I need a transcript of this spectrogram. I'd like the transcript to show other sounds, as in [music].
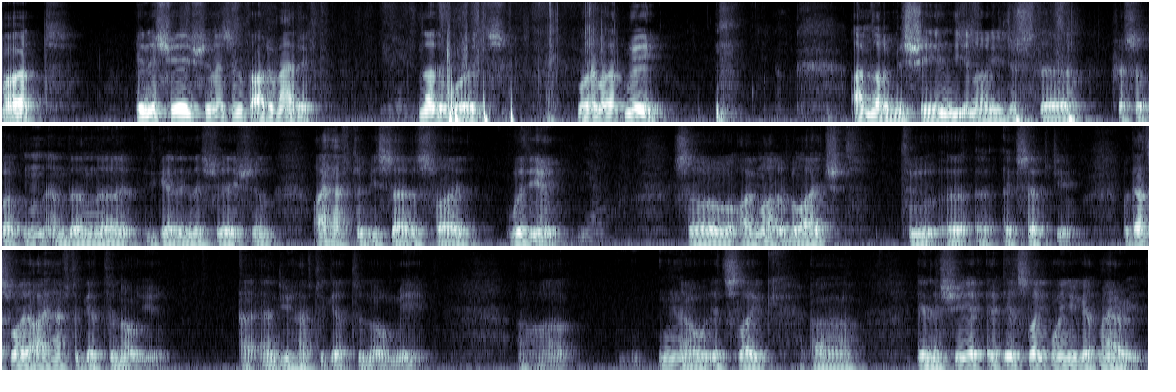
But initiation isn't automatic. In other words, what about me? [laughs] I'm not a machine, you know, you just uh, press a button and then uh, you get initiation. I have to be satisfied with you. Yeah. So I'm not obliged to uh, uh, accept you. But that's why I have to get to know you. Uh, and you have to get to know me. You know, it's like uh, initiate. It's like when you get married.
